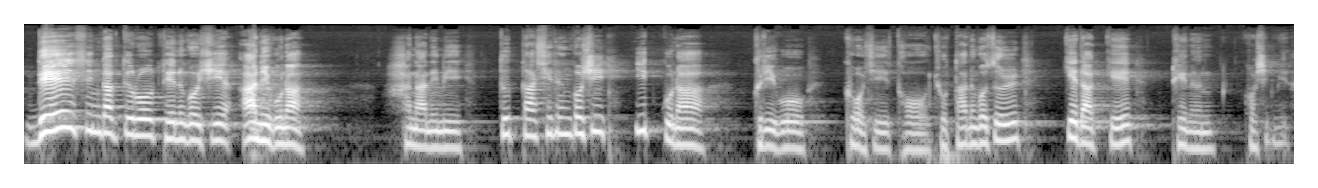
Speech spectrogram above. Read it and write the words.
내 생각대로 되는 것이 아니구나. 하나님이 뜻하시는 것이 있구나. 그리고 그것이 더 좋다는 것을 깨닫게 되는 것입니다.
